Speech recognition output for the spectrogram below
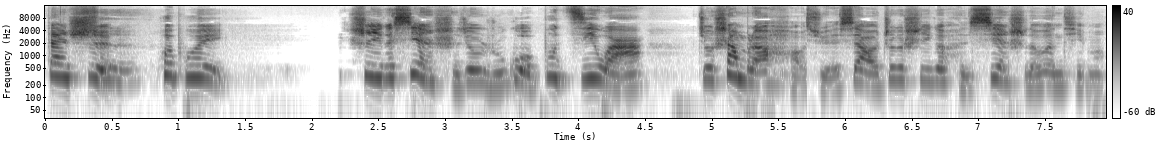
但是会不会是一个现实？就是如果不积娃，就上不了好学校，这个是一个很现实的问题吗？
